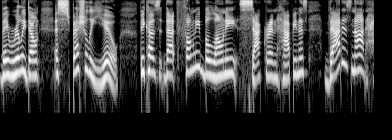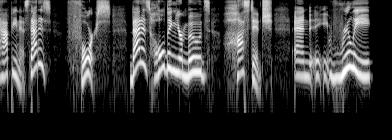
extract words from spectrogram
They really don't, especially you. Because that phony baloney saccharine happiness, that is not happiness. That is force. That is holding your moods hostage and really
